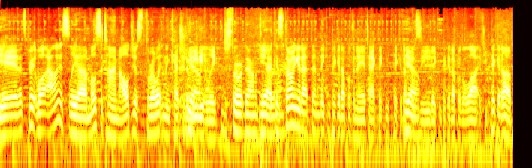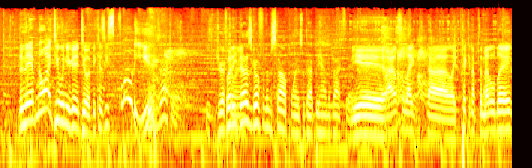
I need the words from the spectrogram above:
Yeah, that's pretty. Well, honestly, uh, most of the time I'll just throw it and then catch it Yeah. immediately. Just throw it down. Yeah, because throwing it at them, they can pick it up with an A attack. They can pick it up Yeah. with Z. They can pick it up with a lot. If you pick it up, then they have no idea when you're going to do it because he's floaty. exactly. He's drifting. But he around. does go for them style points with that behind the back throw. Yeah, I also like uh, like picking up the metal blade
